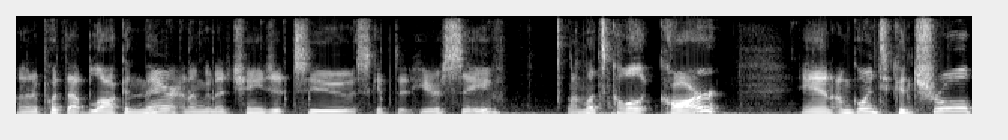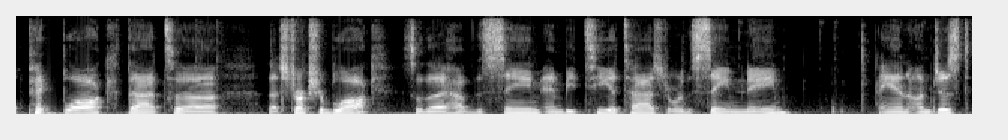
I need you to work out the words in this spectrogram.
I'm going to put that block in there and I'm going to change it to, skipped it here, save. And let's call it car. And I'm going to control pick block that, uh, that structure block so that I have the same NBT attached or the same name. And I'm just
